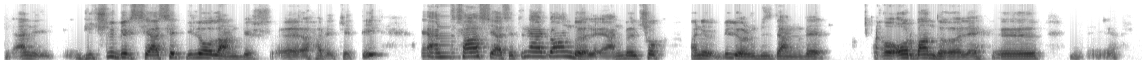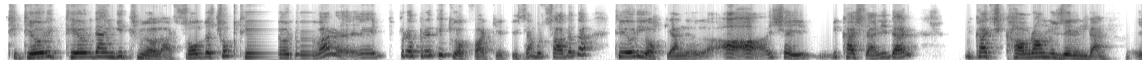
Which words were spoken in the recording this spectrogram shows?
yani güçlü bir siyaset dili olan bir e, hareket değil. Yani sağ siyasetin Erdoğan da öyle yani böyle çok hani biliyoruz bizden de Orban da öyle. E, teorik teoriden gitmiyorlar. Solda çok teori var, e, pratik yok fark ettiysen. Bu sağda da teori yok. Yani a, a, şey birkaç tane lider birkaç kavram üzerinden e,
